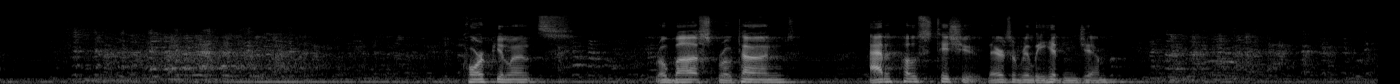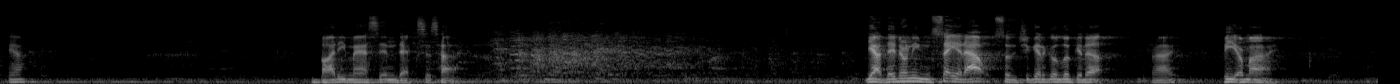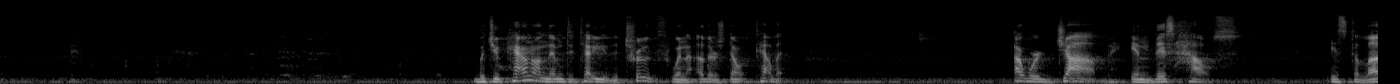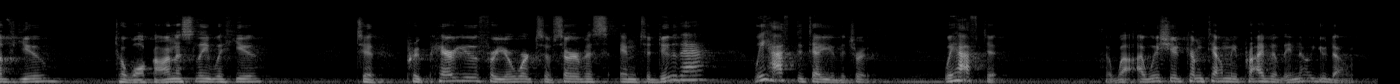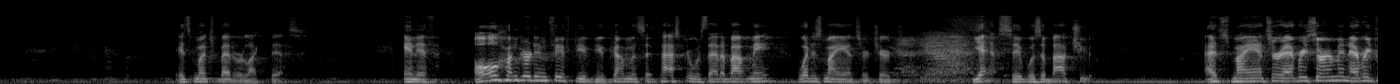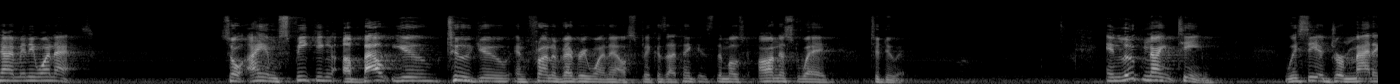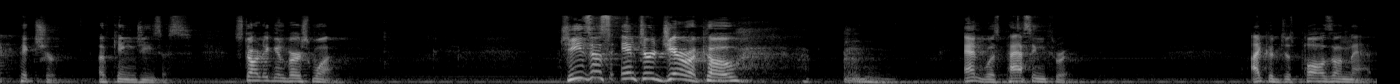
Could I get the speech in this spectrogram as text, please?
Corpulence, robust, rotund, adipose tissue. There's a really hidden gem. Yeah. Body mass index is high. Yeah, they don't even say it out so that you got to go look it up, right? BMI. But you count on them to tell you the truth when others don't tell it. Our job in this house is to love you, to walk honestly with you, to prepare you for your works of service. And to do that, we have to tell you the truth. We have to. So, well, I wish you'd come tell me privately. No, you don't. It's much better like this. And if all 150 of you come and say, Pastor, was that about me? What is my answer, church? Yes, yes it was about you. That's my answer every sermon, every time anyone asks. So I am speaking about you, to you, in front of everyone else because I think it's the most honest way to do it. In Luke 19, we see a dramatic picture of King Jesus, starting in verse 1. Jesus entered Jericho and was passing through. I could just pause on that.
